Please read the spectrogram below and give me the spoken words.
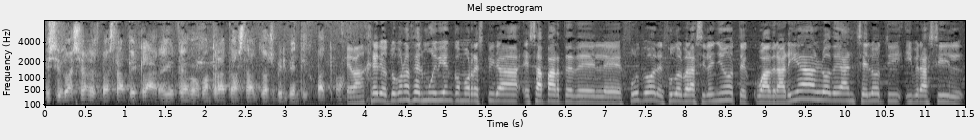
Mi situación es bastante clara. Yo tengo contrato hasta el 2024. Evangelio, tú conoces muy bien cómo respira esa parte del eh, fútbol, el fútbol brasileño. ¿Te cuadraría lo de Ancelotti y Brasil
